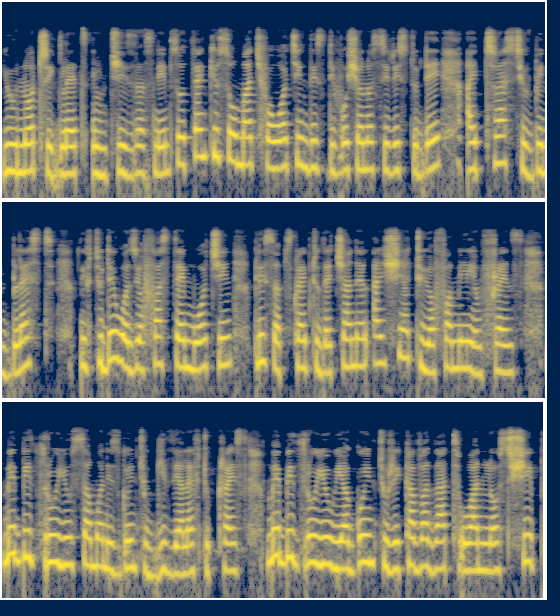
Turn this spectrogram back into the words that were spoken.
you will not regret in Jesus' name. So thank you so much for watching this devotional series today. I trust you've been blessed. If today was your first time watching, please subscribe to the channel and share to your family and friends. Maybe through you, someone is going to give their life to Christ. Maybe through you, we are going to recover that one lost sheep.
